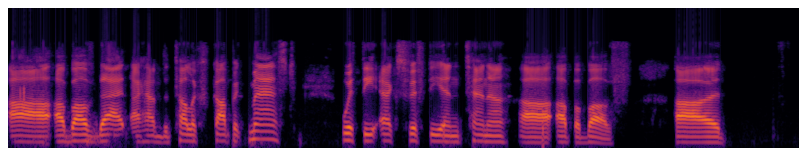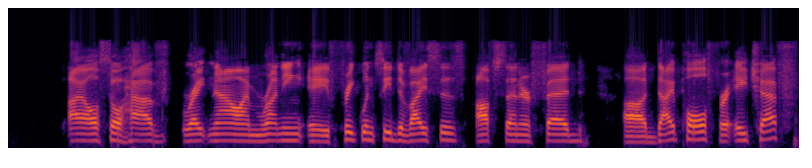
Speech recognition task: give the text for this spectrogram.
Uh, above that, I have the telescopic mast with the X50 antenna uh, up above. Uh, I also have, right now, I'm running a frequency devices off-center fed uh, dipole for HF.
